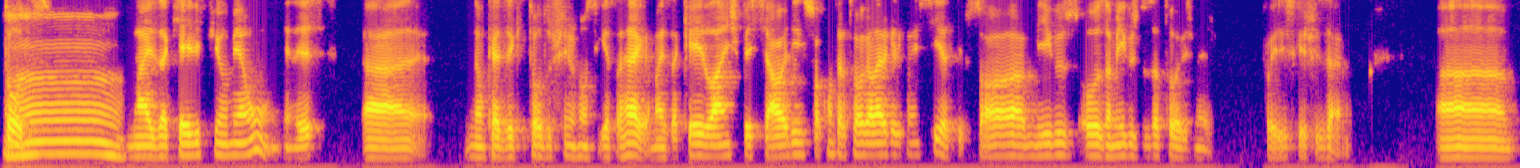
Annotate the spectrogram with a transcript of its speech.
Todos. Ah. Mas aquele filme é um, entendeu? Uh, não quer dizer que todos os filmes vão seguir essa regra, mas aquele lá em especial ele só contratou a galera que ele conhecia, tipo, só amigos ou os amigos dos atores mesmo. Foi isso que eles fizeram. Uh,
